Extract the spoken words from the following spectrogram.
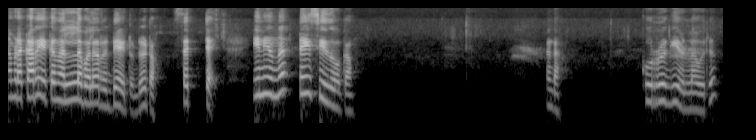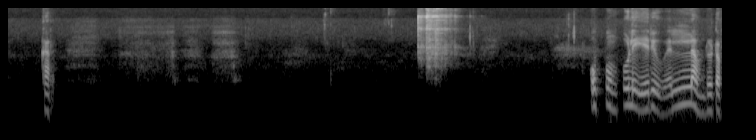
നമ്മുടെ കറിയൊക്കെ നല്ലപോലെ റെഡി ആയിട്ടുണ്ട് കേട്ടോ. സെറ്റായി ഇനി ഒന്ന് ടേസ്റ്റ് ചെയ്ത് നോക്കാം. കണ്ടോ? കുറുകിയുള്ള ഒരു കറി. ഉപ്പും പുളി എരിവും എല്ലാം ഉണ്ട് കേട്ടോ.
